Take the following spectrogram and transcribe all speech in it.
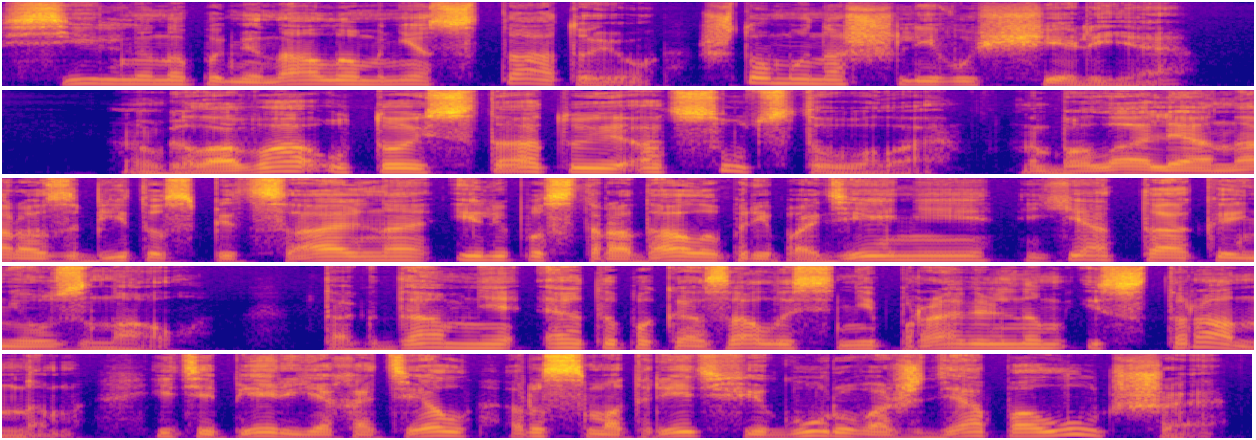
сильно напоминала мне статую, что мы нашли в ущелье. Голова у той статуи отсутствовала. Была ли она разбита специально или пострадала при падении, я так и не узнал. Тогда мне это показалось неправильным и странным, и теперь я хотел рассмотреть фигуру вождя получше —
